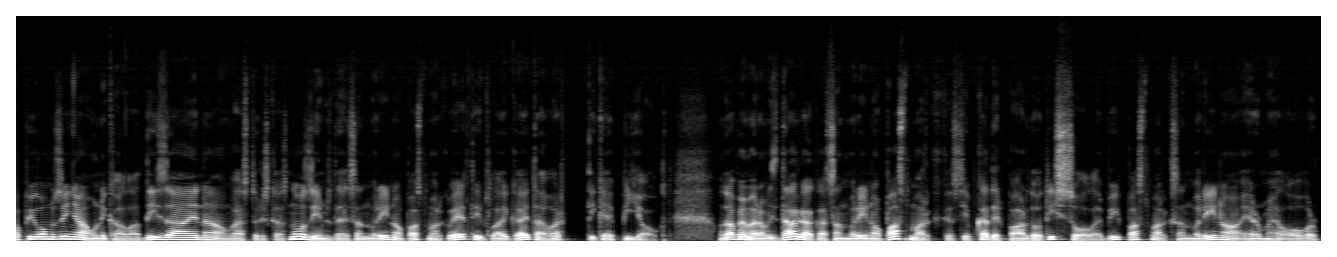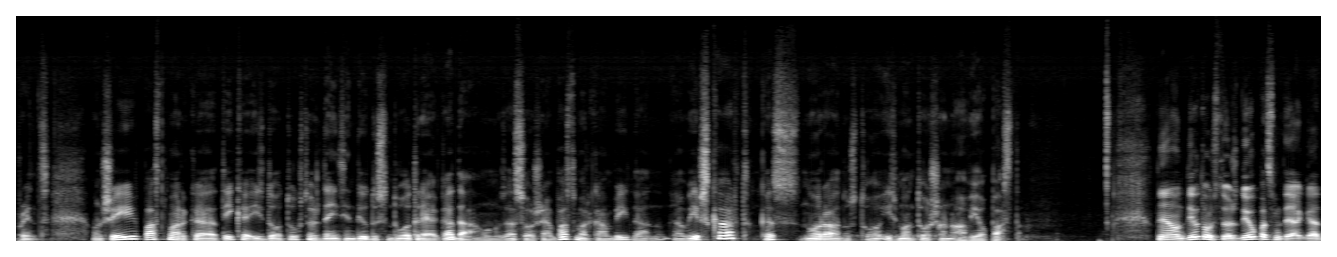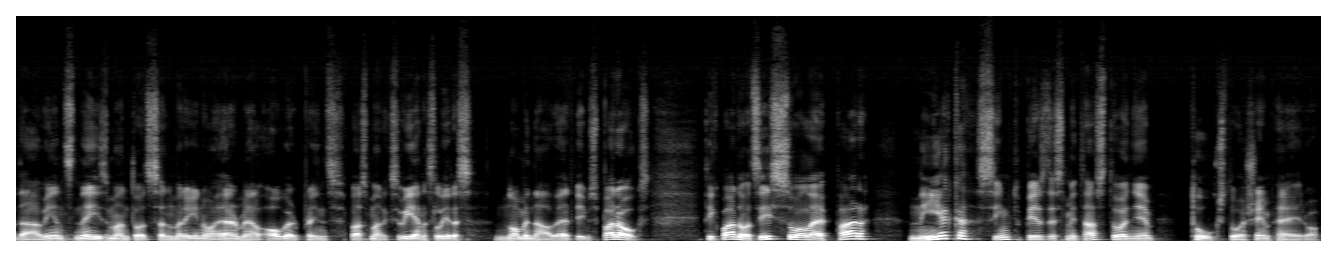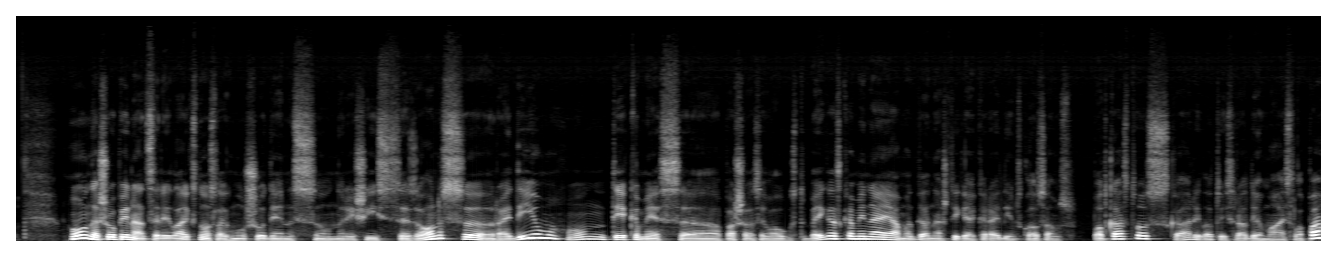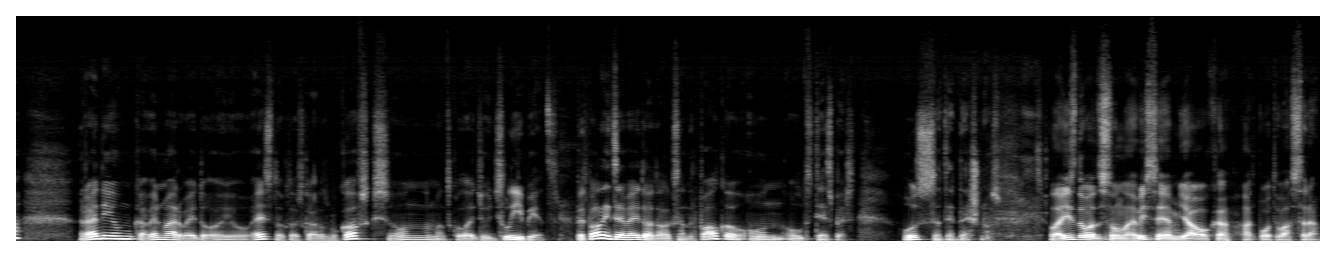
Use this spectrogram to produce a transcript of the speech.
apjoma ziņā, unikālā dizaina un vēsturiskās nozīmes dēļ San Marino pastmarka vērtības laika gaitā var tikai pieaugt. Un tā, piemēram, visdārgākā San Marino pastmarka, kas jebkad ir pārdota izsolē, bija pastmarka San Marino Airmail Overprints. Un šī pastmarka tika izdota 1922. gadā, un uz esošajām pastmarkām bija tāda virskārta, kas norāda uz to izmantošanu avio pastam. Jā, un 2012. gadā viens neizmantots San Marino Airmail Overprints pasmarks vienas liras nomināla vērtības paraugs, tika pārdots izsolē par nieka 158 tūkstošiem eiro. Un ar šo pienāca arī laiks noslēgt mūsu šodienas un arī šīs sezonas uh, raidījumu. Un tiekamies uh, pašā jau augusta beigās, kā minējām. Atgādināšu tikai, ka raidījums klausāms podkastos, kā arī Latvijas radio mājaslapā. Radījumu, kā vienmēr, veidoju es, dr. Kārls Bukovskis un mans kolēģis Uģis Lībijams. Bet palīdzēja veidot Aleksandru Palkovu un Ulris Tiespers. Uz sadzirdēšanos! Lai izdodas un lai visiem jauka atpūta vasarā!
